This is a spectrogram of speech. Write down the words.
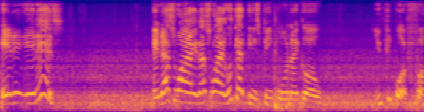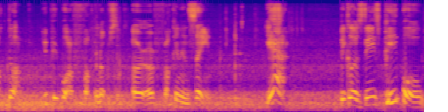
It, it is. And that's why that's why I look at these people and I go, you people are fucked up. You people are fucking up, are, are fucking insane. Yeah, because these people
